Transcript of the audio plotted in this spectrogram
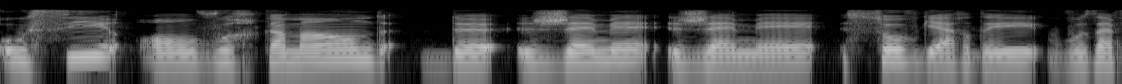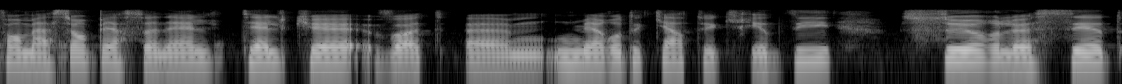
Aussi, on vous recommande de jamais, jamais sauvegarder vos informations personnelles telles que votre euh, numéro de carte de crédit sur le site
